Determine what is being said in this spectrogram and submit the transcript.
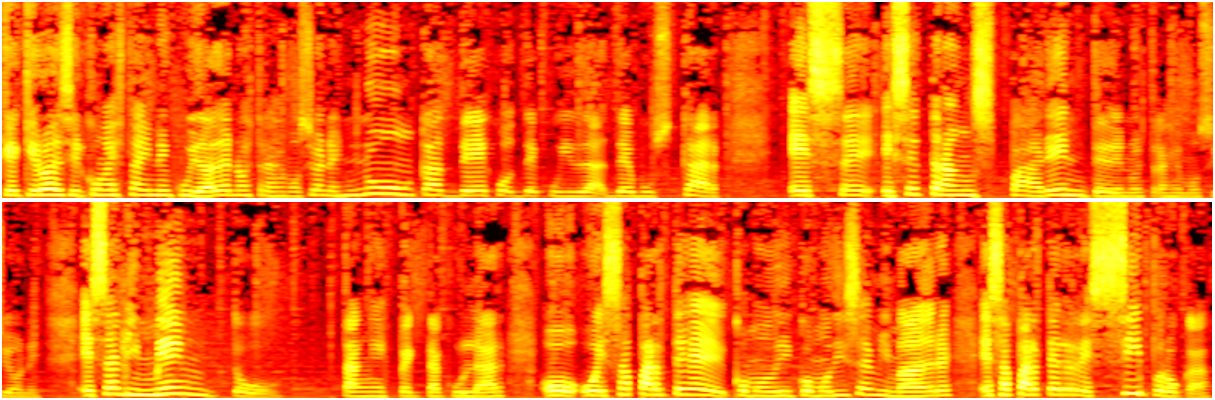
¿Qué quiero decir con esta inocuidad de nuestras emociones? Nunca dejo de cuidar, de buscar ese, ese transparente de nuestras emociones, ese alimento tan espectacular o, esa parte, como, como dice mi madre, esa parte recíproca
